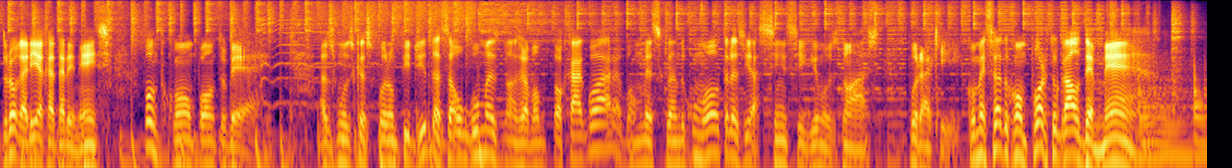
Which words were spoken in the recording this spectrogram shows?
drogariacatarinense.com.br. As músicas foram pedidas, algumas nós já vamos tocar agora, vamos mesclando com outras e assim seguimos nós por aqui. Começando com Portugal The Man.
